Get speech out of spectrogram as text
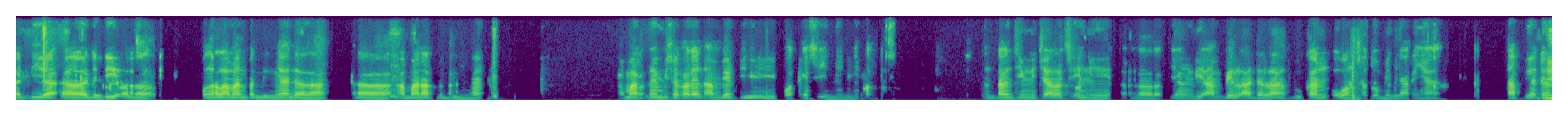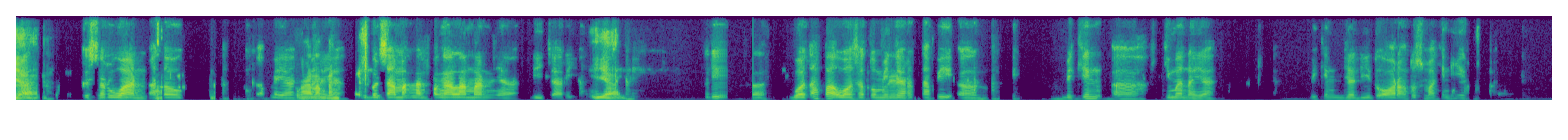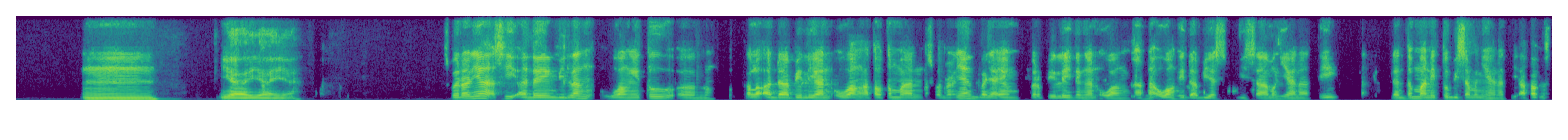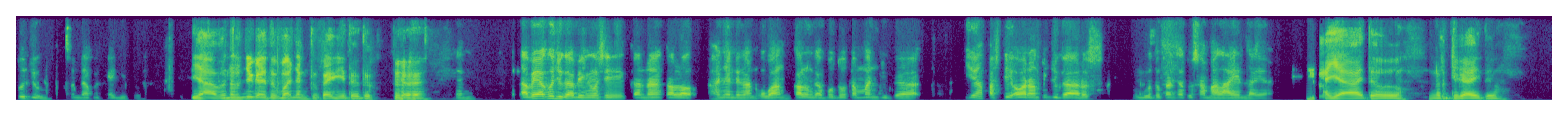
hadiah, eh, jadi eh, pengalaman pentingnya adalah eh, amanat pentingnya. Amanat yang bisa kalian ambil di podcast ini tentang Jimny Challenge ini, eh, yang diambil adalah bukan uang satu miliarnya, tapi adalah Iya, keseruan atau apa ya, pengalaman. ya, kebersamaan, pengalamannya dicari. Iya. Jadi eh, buat apa uang satu miliar tapi eh, bikin eh, gimana ya, bikin jadi itu orang tuh semakin iri. Hmm, ya ya ya. Sebenarnya sih ada yang bilang uang itu eh, kalau ada pilihan uang atau teman, sebenarnya banyak yang berpilih dengan uang karena uang tidak bias bisa mengkhianati dan teman itu bisa mengkhianati. Apakah setuju pendapat kayak gitu? Ya, benar juga itu. Banyak tuh kayak gitu tuh. Tapi aku juga bingung sih karena kalau hanya dengan uang, kalau nggak butuh teman juga, ya pasti orang tuh juga harus membutuhkan satu sama lain lah ya. Nah, ya itu. Benar juga itu.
